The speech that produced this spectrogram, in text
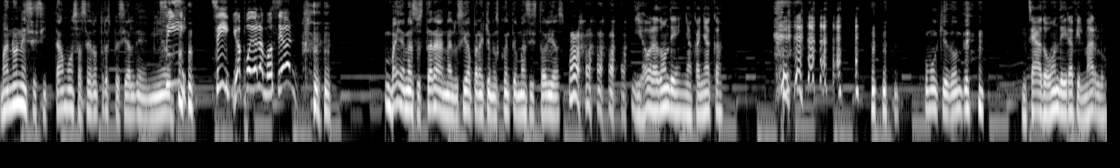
Mano, necesitamos hacer otro especial de miedo. Sí, sí, yo apoyo la emoción. Vayan a asustar a Ana Lucía para que nos cuente más historias. ¿Y ahora dónde, ñaca ñaca? ¿Cómo que dónde? O sea, ¿dónde ir a filmarlo?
